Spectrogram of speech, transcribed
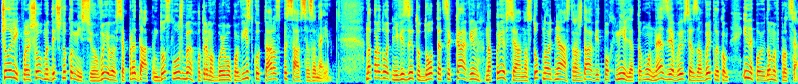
Чоловік пройшов медичну комісію, виявився придатним до служби, отримав бойову повістку та розписався за неї. Напередодні візиту до ТЦК він напився, а наступного дня страждав від похмілля, тому не з'явився за викликом і не повідомив про це.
